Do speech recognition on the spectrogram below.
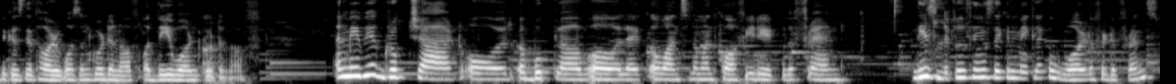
because they thought it wasn't good enough or they weren't good enough and maybe a group chat or a book club or like a once in a month coffee date with a friend these little things they can make like a world of a difference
